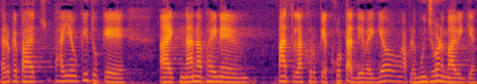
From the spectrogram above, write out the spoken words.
ધારો કે ભાઈ એવું કીધું કે આ એક નાના ભાઈને પાંચ લાખ રૂપિયા ખોટા દેવાઈ ગયા આપણે મૂંઝવણમાં આવી ગયા.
